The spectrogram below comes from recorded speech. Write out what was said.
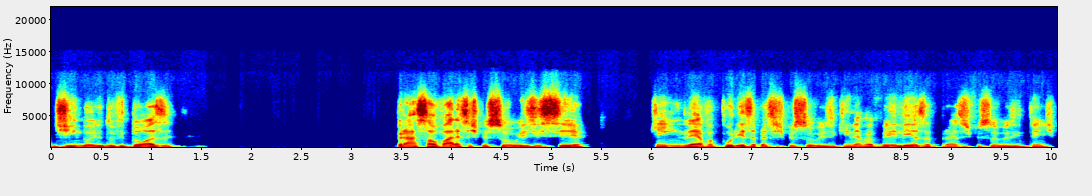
de índole duvidosa para salvar essas pessoas e ser quem leva pureza para essas pessoas e quem leva beleza para essas pessoas, entende?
